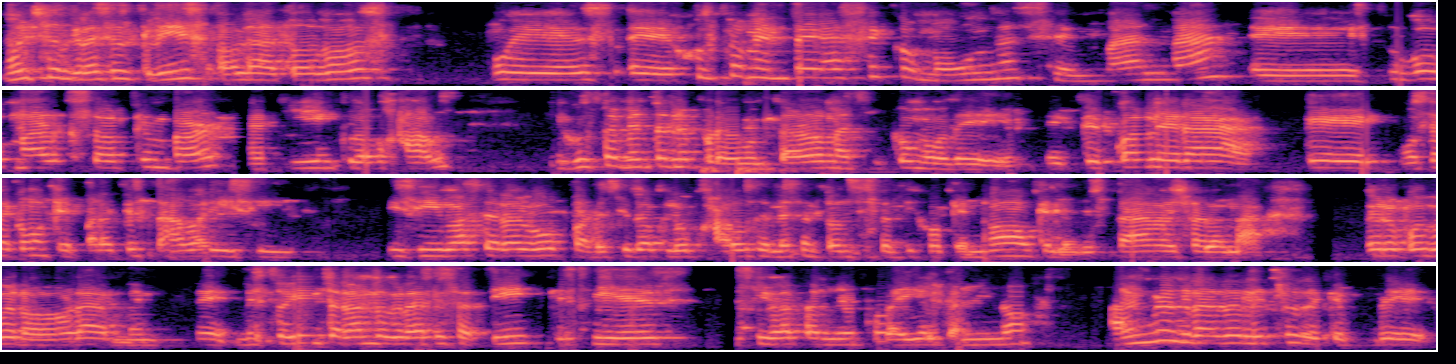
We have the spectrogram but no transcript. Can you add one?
Muchas gracias, Chris. Hola a todos. Pues eh, justamente hace como una semana eh, estuvo Mark Zuckerberg aquí en Clubhouse y justamente le preguntaron así como de, de cuál era, o sea, como que para qué estaba y si, y si iba a hacer algo parecido a Clubhouse. En ese entonces él dijo que no, que le gustaba, shalala. Pero pues bueno, ahora me, me, estoy enterando gracias a ti que sí es, sí va también por ahí el camino a mí me agrada el hecho de que de,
